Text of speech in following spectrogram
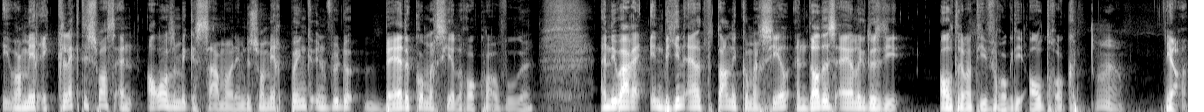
wat meer eclectisch was en alles een beetje samen wou nemen. Dus wat meer punk-invloeden bij de commerciële rock wou voegen. En die waren in het begin eigenlijk totaal niet commercieel. En dat is eigenlijk dus die alternatieve rock, die alt-rock. Oh, ja. Ja,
